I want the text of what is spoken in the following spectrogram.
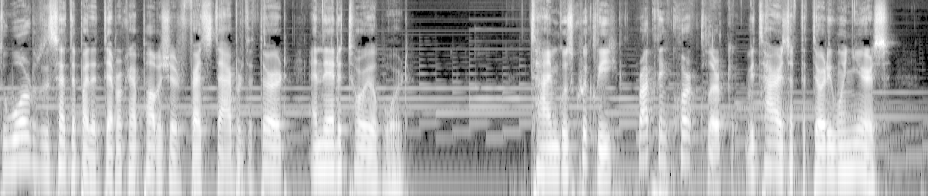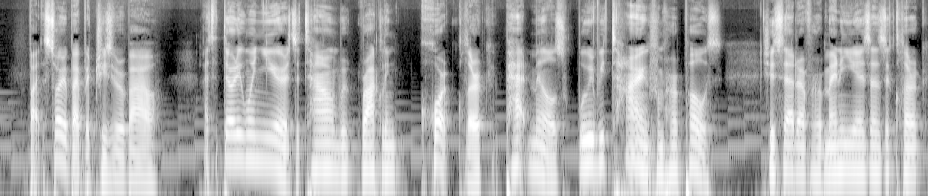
The award was accepted by the Democrat publisher Fred Stabbert III and the editorial board. Time goes quickly. Rockland court clerk retires after 31 years. But story by Patricia Rabayo. After 31 years, the town Rockland court clerk Pat Mills will be retiring from her post. She said of her many years as a clerk,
